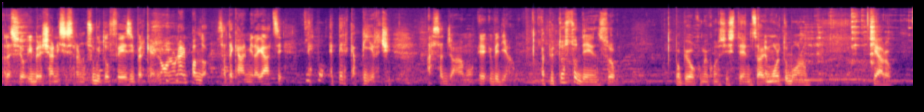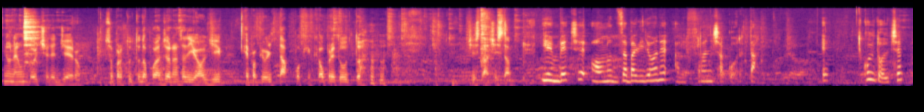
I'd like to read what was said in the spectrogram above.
Adesso i bresciani si saranno subito offesi perché no, non è il pandoro. State calmi ragazzi, è, è per capirci. Assaggiamo e vediamo. È piuttosto denso, proprio come consistenza, è molto buono. Chiaro, non è un dolce leggero, soprattutto dopo la giornata di oggi, è proprio il tappo che copre tutto. ci sta, ci sta. Io invece ho uno zabaglione al franciacorta. E col dolce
